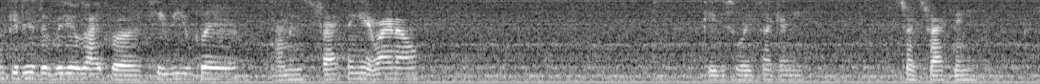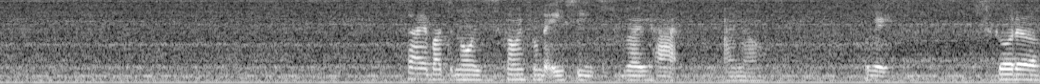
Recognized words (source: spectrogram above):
Okay, this is the video guide for TVU player. I'm extracting it right now. Okay, just wait a second. Start extracting. Sorry about the noise. It's coming from the AC. It's very hot. I know. Okay. Let's go to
